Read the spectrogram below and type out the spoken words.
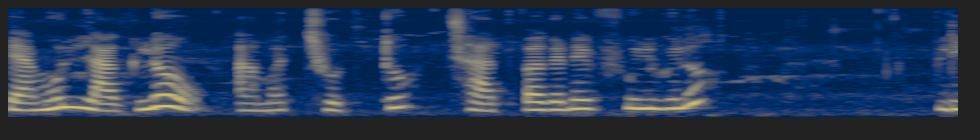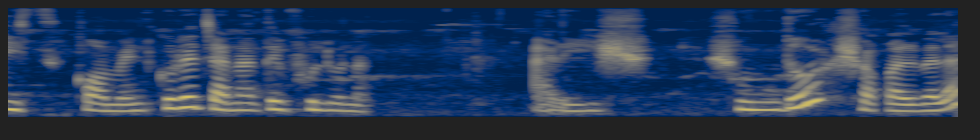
কেমন লাগল আমার ছোট্ট ছাদ বাগানের ফুলগুলো? প্লিজ কমেন্ট করে জানাতে ভুলো না। আর এই সুন্দর সকালবেলা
